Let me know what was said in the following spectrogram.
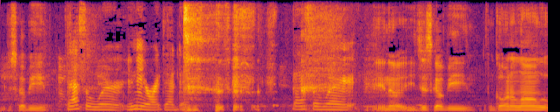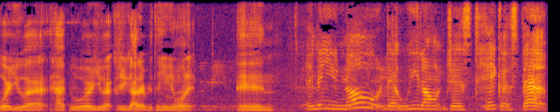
You just gonna be That's a word. You need to write that down. That's a word. You know, you just gonna be going along with where you at, happy where you at, because you got everything you wanted. And And then you know that we don't just take a step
